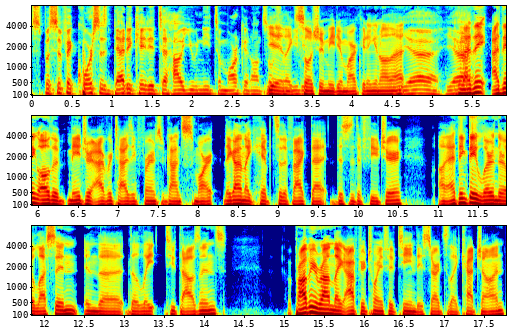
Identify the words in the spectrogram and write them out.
specific courses dedicated to how you need to market on social yeah, like media. social media marketing and all that. Yeah, yeah. I think I think all the major advertising firms have gotten smart. They gotten like hip to the fact that this is the future. Uh, I think they learned their lesson in the the late 2000s. Probably around like after 2015, they started to like catch on,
